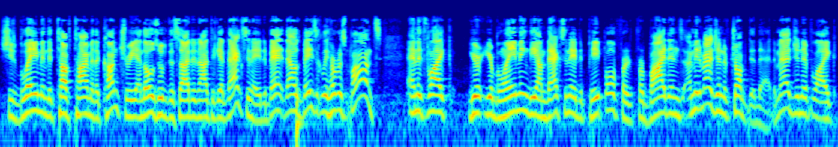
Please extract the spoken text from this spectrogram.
she's blaming the tough time in the country and those who've decided not to get vaccinated. That was basically her response. And it's like you're you're blaming the unvaccinated people for for Biden's. I mean, imagine if Trump did that. Imagine if like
